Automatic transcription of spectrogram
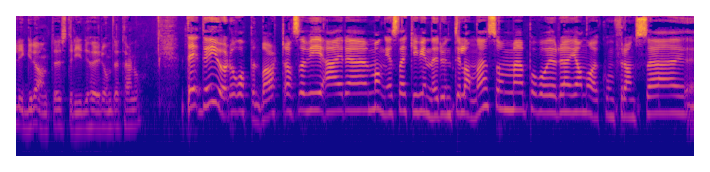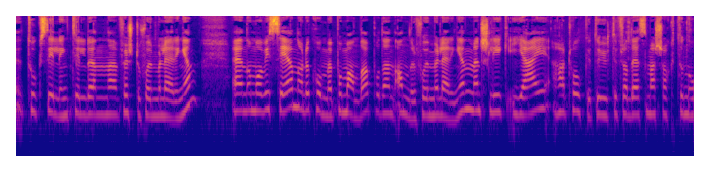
ligger an til strid i Høyre om dette her nå? Det, det, gjør det åpenbart. Altså, vi er eh, mange sterke kvinner rundt i landet som eh, på vår eh, januarkonferanse tok stilling til den første formuleringen. Nå må vi se når det kommer på mandag på den andre formuleringen, men slik jeg har tolket det ut ifra det som er sagt til nå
